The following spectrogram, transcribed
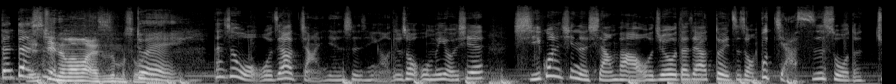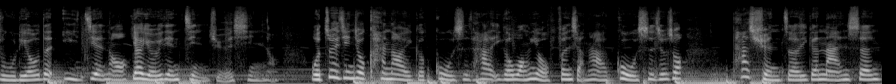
但但是年轻的妈妈也是这么说的。对。但是我我只要讲一件事情哦，就是说我们有一些习惯性的想法，我觉得大家对这种不假思索的主流的意见哦，要有一点警觉性哦。我最近就看到一个故事，他一个网友分享他的故事，就是说他选择一个男生，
